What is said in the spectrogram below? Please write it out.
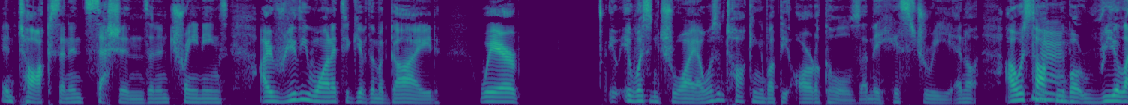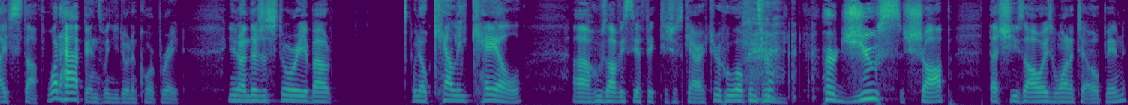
in talks and in sessions and in trainings. I really wanted to give them a guide where it, it wasn't dry. I wasn't talking about the articles and the history, and I was talking mm-hmm. about real life stuff. What happens when you don't incorporate? You know, and there's a story about you know, Kelly Kale, uh, who's obviously a fictitious character, who opens her her juice shop that she's always wanted to open.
